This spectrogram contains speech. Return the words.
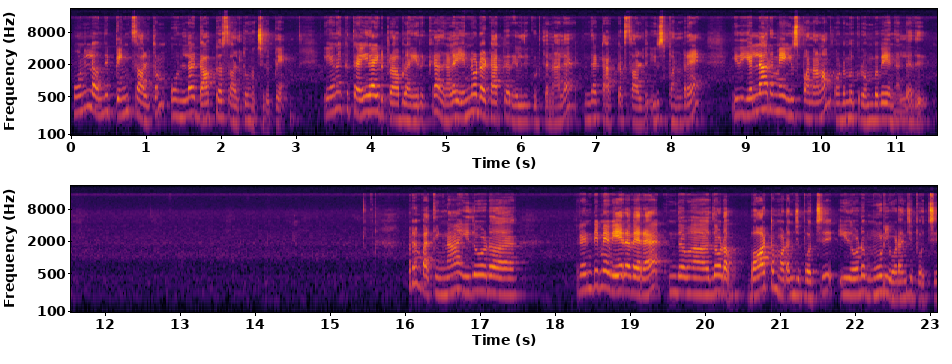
ஒன்றில் வந்து பிங்க் சால்ட்டும் ஒன்றில் டாக்டர் சால்ட்டும் வச்சுருப்பேன். எனக்கு தைராய்டு ப்ராப்ளம் இருக்குது அதனால் என்னோடய டாக்டர் எழுதி கொடுத்தனால இந்த டாக்டர் சால்ட் யூஸ் பண்ணுறேன் இது எல்லாருமே யூஸ் பண்ணாலும் உடம்புக்கு ரொம்பவே நல்லது. அப்புறம் பார்த்திங்கன்னா இதோட ரெண்டுமே வேறு வேறு. இந்த இதோட பாட்டம் உடஞ்சி போச்சு. இதோட மூடி உடஞ்சி போச்சு.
